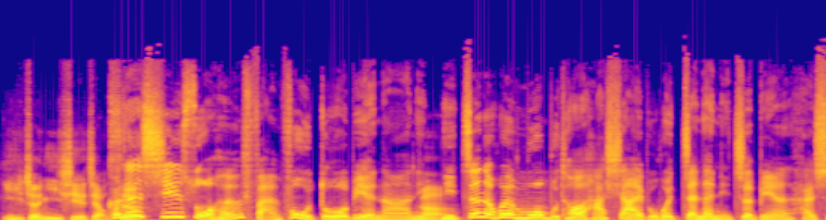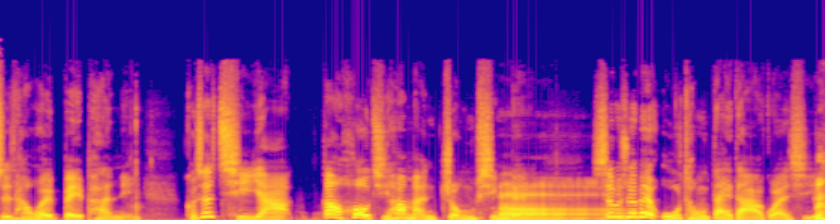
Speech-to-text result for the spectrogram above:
亦正亦邪角色可。是西索很反复多变啊，你、啊你真的会摸不透他下一步会站在你这边，还是他会背叛你。可是奇牙到后期他蛮忠心的、啊是不是被梧桐带大的关系、啊？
